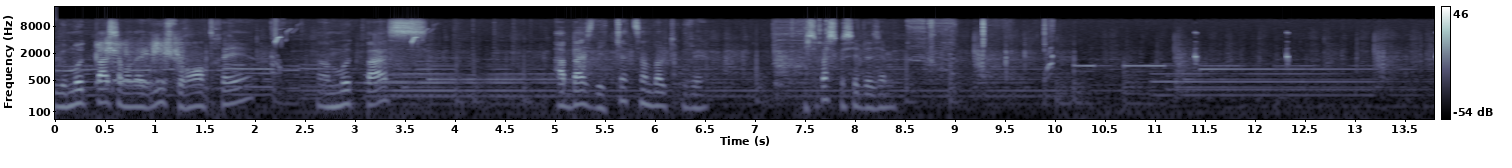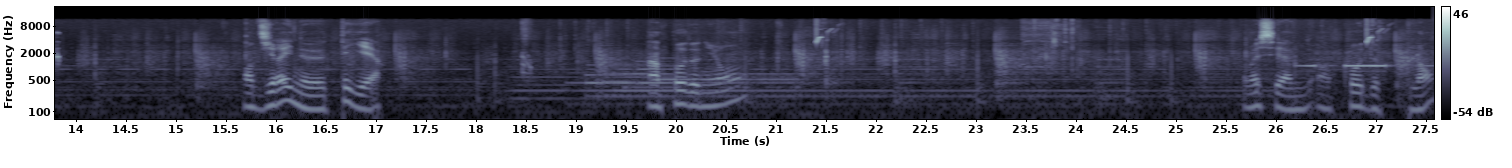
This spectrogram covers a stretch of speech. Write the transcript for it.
Le mot de passe, à mon avis, il faut rentrer un mot de passe à base des quatre symboles trouvés. Je sais pas ce que c'est le deuxième. On dirait une théière. Un pot d'oignon. Moi, c'est un, pot de blanc.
